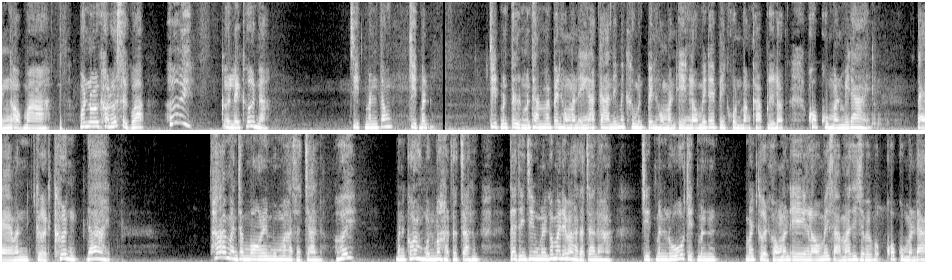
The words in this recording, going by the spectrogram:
งออกมา มันมันเขารู้สึกว่า เฮ้ย เกิดอะไรขึ้นน่ะจิตมันต้องจิตมัน จิตมันตื่นมันทำมันเป็นของมันเองอาการนี้มันคือมันเป็นของมันเอง เราไม่ได้เป็นคนบังคับ หรือเราควบคุมมันไม่ได้ แต่มันเกิดขึ้นได้ ถ้ามันจะมองในมุมมหัศจรรย์ เฮ้ย มันก็เหมือนมหัศจรรย์ แต่จริง ๆ มันก็ไม่ได้มหัศจรรย์นะคะจิตมันรู้จิตมันมันเกิดของมันเองเราไม่สามารถที่จะไปควบคุมมันได้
